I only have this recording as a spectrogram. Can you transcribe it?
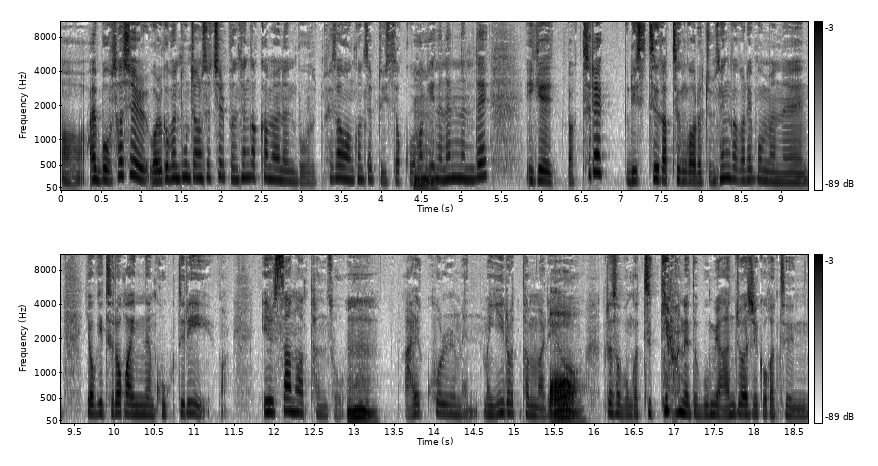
어, 아니 뭐 사실 월급은 통장을 스칠 뿐 생각하면은 뭐 회사원 컨셉도 있었고 음. 하기는 했는데 이게 막 트랙 리스트 같은 거를 좀 생각을 해보면은 여기 들어가 있는 곡들이 막 일산화탄소, 음. 알콜맨 막 이렇단 말이에요. 어. 그래서 뭔가 듣기만 해도 몸이 안 좋아질 것 같은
